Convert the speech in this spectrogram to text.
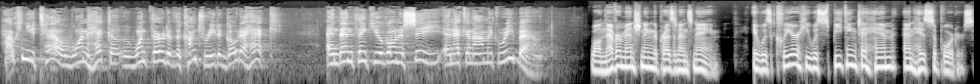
How can you tell one, heck, of, one third of the country to go to heck and then think you're going to see an economic rebound? While never mentioning the president's name, it was clear he was speaking to him and his supporters.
